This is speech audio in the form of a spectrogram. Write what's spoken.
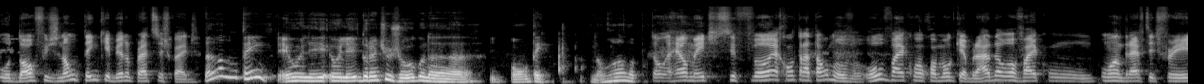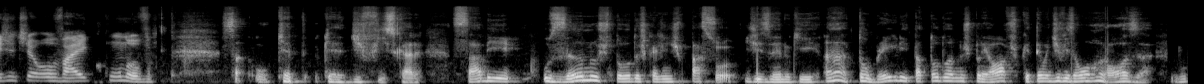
o Dolphins não tem QB no Practice Squad. Não, não tem. Eu olhei, eu olhei durante o jogo na ontem. Não rola, pô. Então, realmente, se for, é contratar um novo. Ou vai com, com a mão quebrada, ou vai com um undrafted free agent, ou vai com um novo. Sa- O que, é, o que é difícil, cara. Sabe, os anos todos que a gente passou dizendo que, ah, Tom Brady tá todo ano nos playoffs porque tem uma divisão horrorosa. Não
